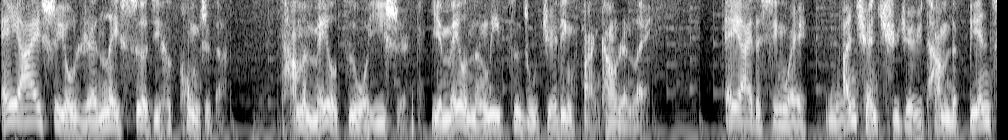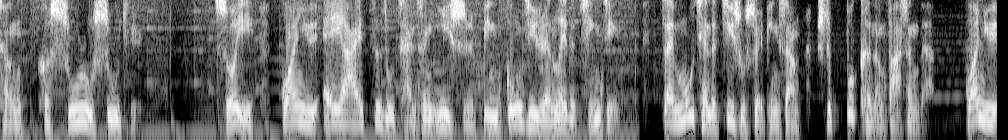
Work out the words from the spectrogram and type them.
，AI 是由人类设计和控制的，他们没有自我意识，也没有能力自主决定反抗人类。AI 的行为完全取决于他们的编程和输入数据。所以，关于 AI 自主产生意识并攻击人类的情景，在目前的技术水平上是不可能发生的。关于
